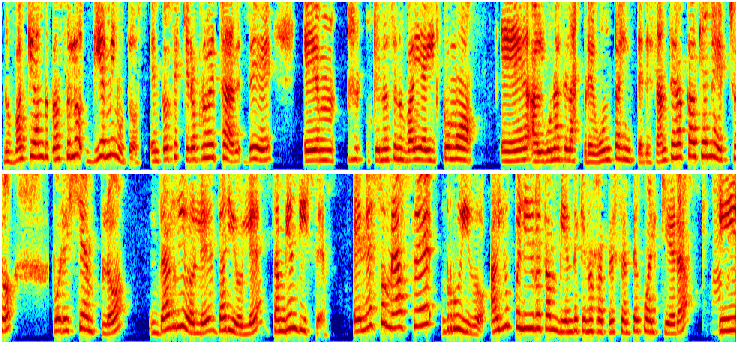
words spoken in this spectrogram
Nos van quedando tan solo 10 minutos, entonces quiero aprovechar de em, que no se nos vaya a ir como eh, algunas de las preguntas interesantes acá que han hecho. Por ejemplo, Dariole, Dariole también dice, en eso me hace ruido. Hay un peligro también de que nos represente cualquiera ah, y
